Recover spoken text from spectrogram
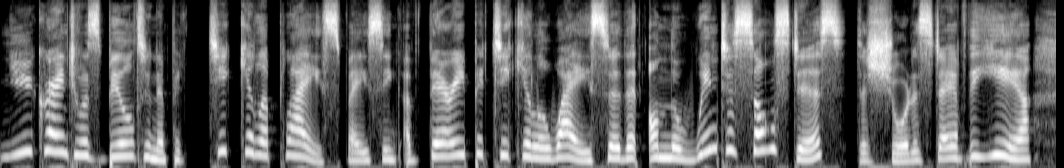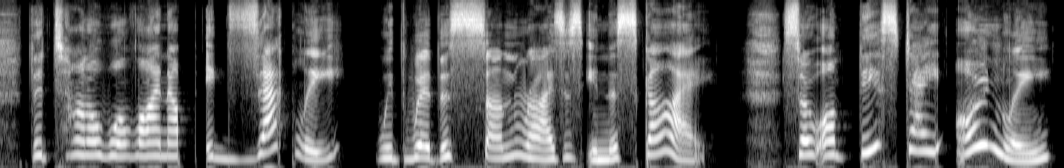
Newgrange was built in a particular place facing a very particular way so that on the winter solstice, the shortest day of the year, the tunnel will line up exactly with where the sun rises in the sky. So on this day only,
